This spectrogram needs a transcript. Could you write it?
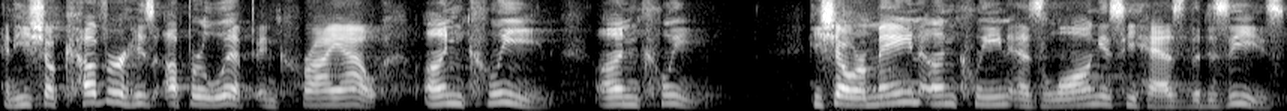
And he shall cover his upper lip and cry out, Unclean, unclean. He shall remain unclean as long as he has the disease.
